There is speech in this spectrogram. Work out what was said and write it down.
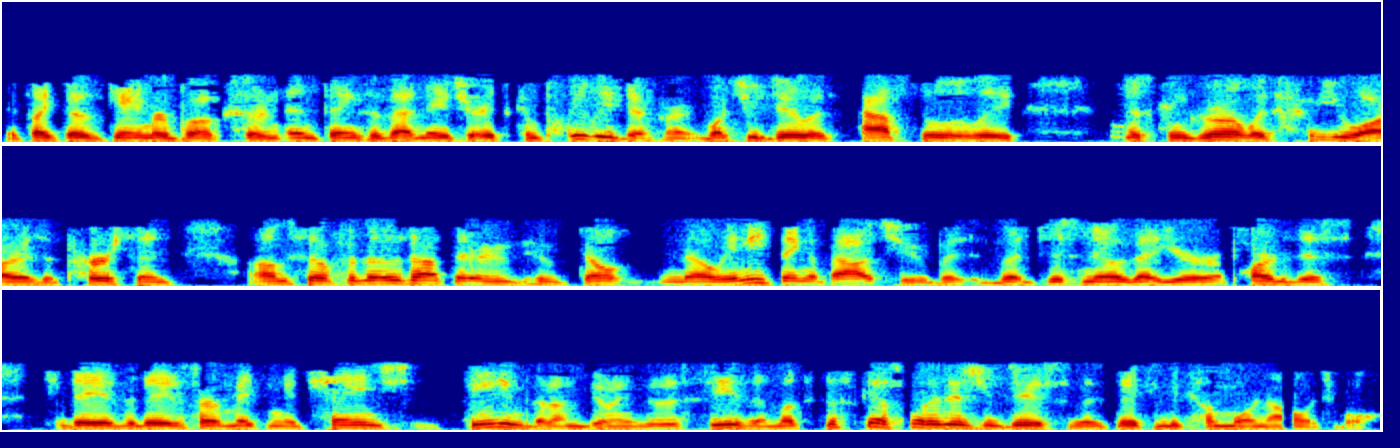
it's like those gamer books and, and things of that nature. It's completely different. What you do is absolutely just congruent with who you are as a person. Um, so for those out there who, who don't know anything about you, but but just know that you're a part of this, today is the day to start making a change theme that I'm doing this season. Let's discuss what it is you do so that they can become more knowledgeable.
